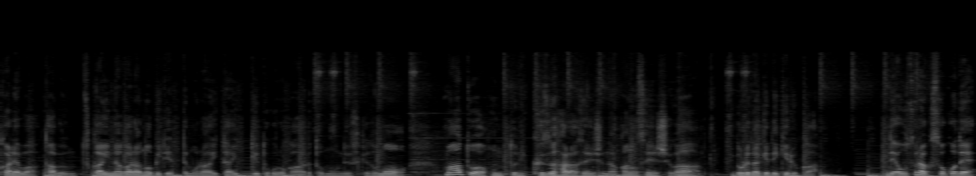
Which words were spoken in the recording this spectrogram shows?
彼は多分使いながら伸びていってもらいたいっていうところがあると思うんですけども、まあ、あとは本当に葛原選手中野選手がどれだけできるかで、おそらくそこで、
